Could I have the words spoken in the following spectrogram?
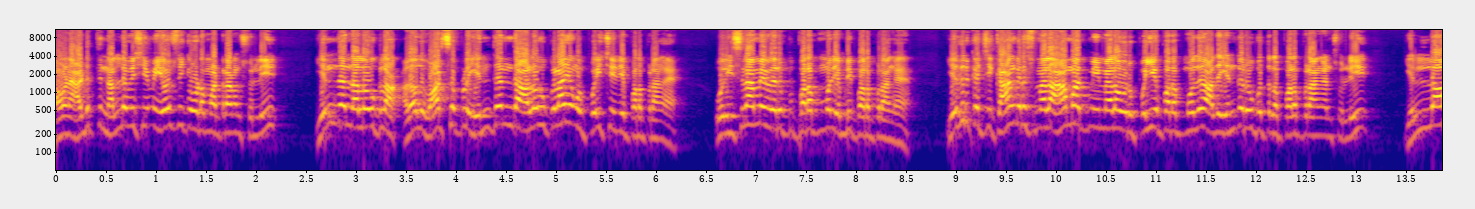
அவனை அடுத்து நல்ல விஷயமே யோசிக்க விட மாட்டாங்கன்னு சொல்லி எந்தெந்த அளவுக்குலாம் அதாவது வாட்ஸ்அப்ல எந்தெந்த அளவுக்குலாம் இவங்க பொய் செய்தியை பரப்புறாங்க? ஒரு இஸ்லாமிய வெறுப்பு பரப்பும் போது எப்படி பரப்புறாங்க? எதிர்க்கட்சி காங்கிரஸ் மேல ஆம் ஆத்மி மேல ஒரு பொய்யை பரப்பும் போது அதை எந்த ரூபத்துல பரப்புறாங்கன்னு சொல்லி எல்லா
